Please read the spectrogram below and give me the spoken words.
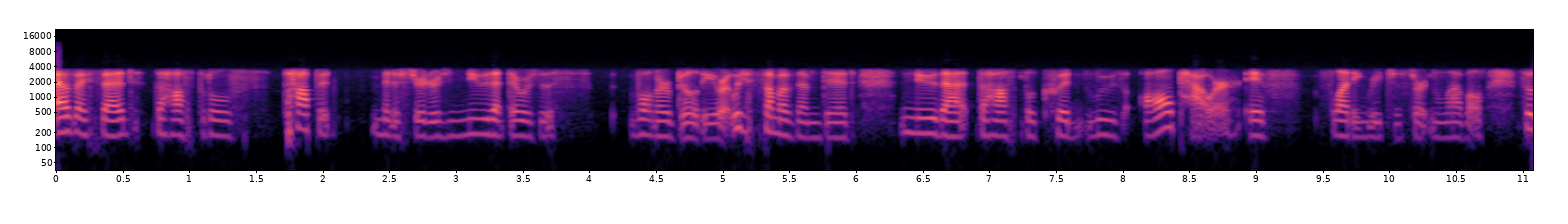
as I said, the hospital's top administrators knew that there was this vulnerability, or at least some of them did, knew that the hospital could lose all power if flooding reached a certain level. So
